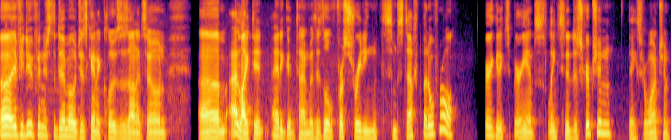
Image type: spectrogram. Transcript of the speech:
Uh, if you do finish the demo, it just kind of closes on its own. Um, I liked it. I had a good time with it. It's a little frustrating with some stuff, but overall, very good experience. Links in the description. Thanks for watching.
